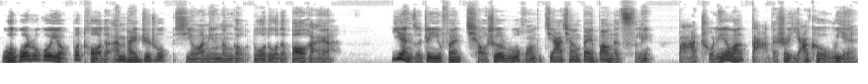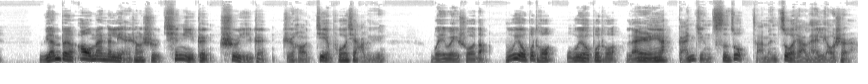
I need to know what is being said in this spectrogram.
我国如果有不妥的安排之处，希望您能够多多的包涵呀。燕子这一番巧舌如簧、夹枪带棒的辞令，把楚灵王打的是哑口无言。原本傲慢的脸上是青一阵赤一阵，只好借坡下驴。微微说道：“无有不妥，无有不妥。来人呀，赶紧赐座，咱们坐下来聊事儿。”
